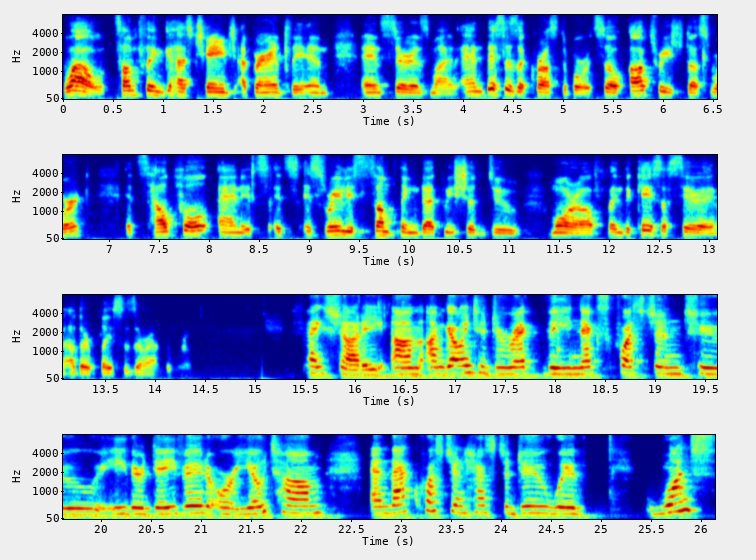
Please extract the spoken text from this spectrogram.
wow, something has changed apparently in, in Syria's mind. And this is across the board. So outreach does work. It's helpful and it's, it's, it's really something that we should do more of in the case of Syria and other places around the world. Thanks, Shadi. Um, I'm going to direct the next question to either David or Yotam. And that question has to do with once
